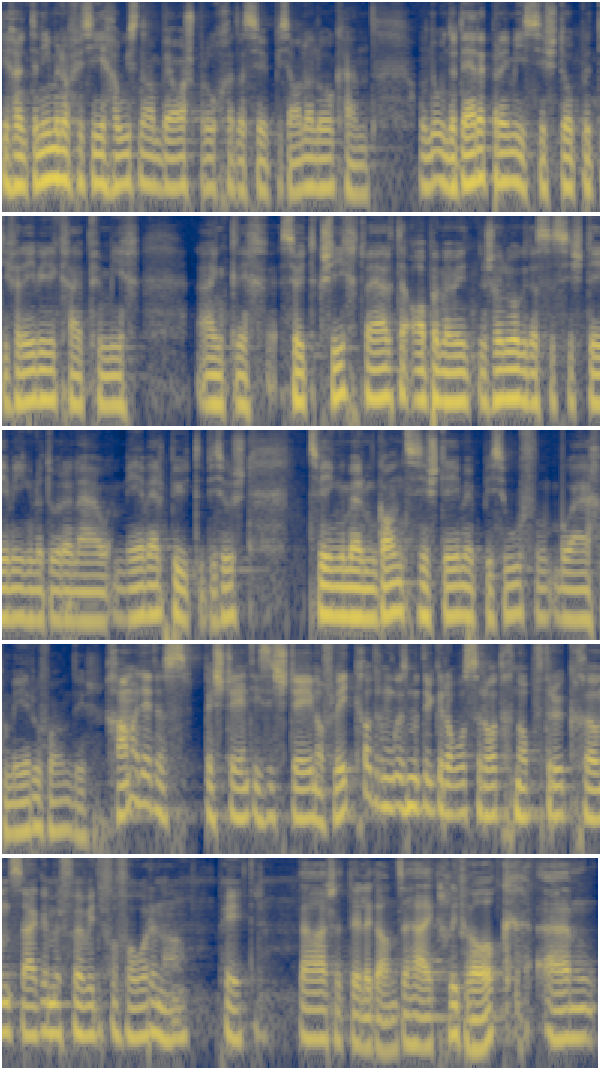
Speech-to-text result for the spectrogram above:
die können dann immer noch für sich eine Ausnahme beanspruchen, dass sie etwas analog haben. Und unter dieser Prämisse ist doppelte Freiwilligkeit für mich eigentlich sollte Geschichte werden, aber wir müssen schon schauen, dass das System irgendwo auch Mehrwert bietet, weil sonst zwingen wir im ganzen System etwas auf, wo eigentlich mehr Aufwand ist. Kann man denn das bestehende System noch flicken oder muss man den grossen roten Knopf drücken und sagen, wir fangen wieder von vorne an? Peter? Das ist natürlich eine ganz heikle Frage. Ähm,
